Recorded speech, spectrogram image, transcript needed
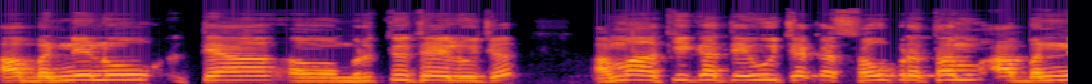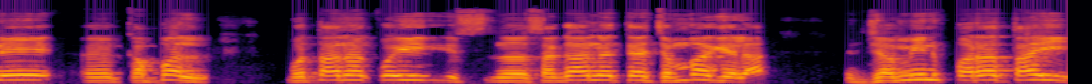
આ બંનેનું ત્યાં મૃત્યુ થયેલું છે. આમાં હકીકત એવું છે કે સૌ પ્રથમ આ બંને કપલ પોતાના કોઈ સગાને ત્યાં જમવા ગયેલા. જમીન પરત આવી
